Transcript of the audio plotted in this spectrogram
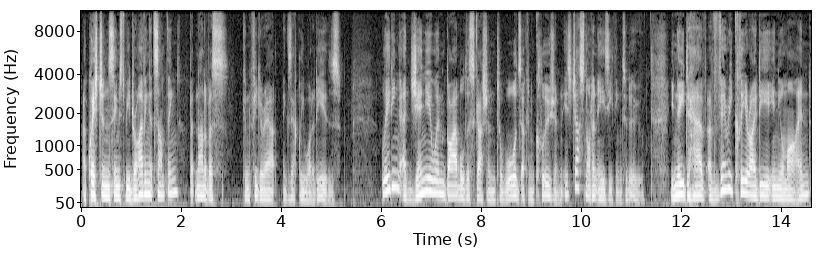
A question seems to be driving at something, but none of us can figure out exactly what it is. Leading a genuine Bible discussion towards a conclusion is just not an easy thing to do. You need to have a very clear idea in your mind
